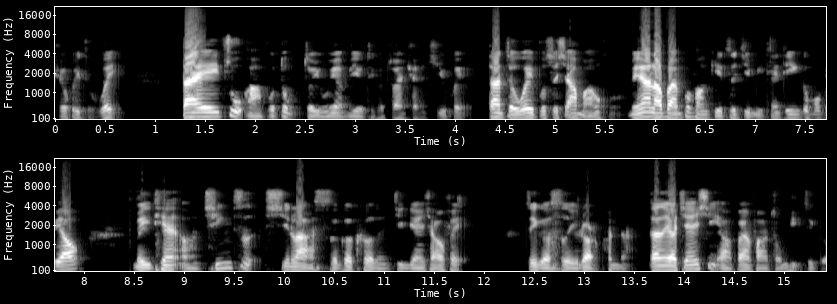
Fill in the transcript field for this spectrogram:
学会走位。呆住啊不动，就永远没有这个赚钱的机会。但走位不是瞎忙活，美院老板不妨给自己每天定一个目标，每天啊亲自吸纳十个客人进店消费。这个是有点困难，但是要坚信啊，办法总比这个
